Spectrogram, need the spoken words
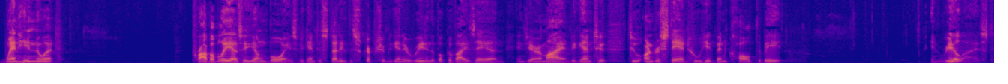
When he knew it, probably as a young boy, he began to study the scripture, began to read in the book of Isaiah and, and Jeremiah, and began to, to understand who he had been called to be. And realized,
